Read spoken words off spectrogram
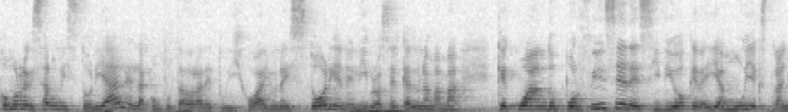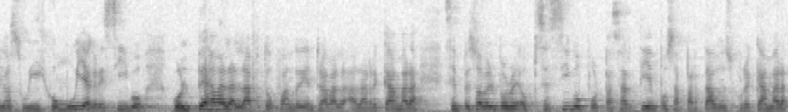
cómo revisar un historial en la computadora de tu hijo. Hay una historia en el libro acerca de una mamá que cuando por fin se decidió que veía muy extraño a su hijo, muy agresivo, golpeaba la laptop cuando ella entraba a la recámara, se empezó a ver obsesivo por pasar tiempos apartado en su recámara,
